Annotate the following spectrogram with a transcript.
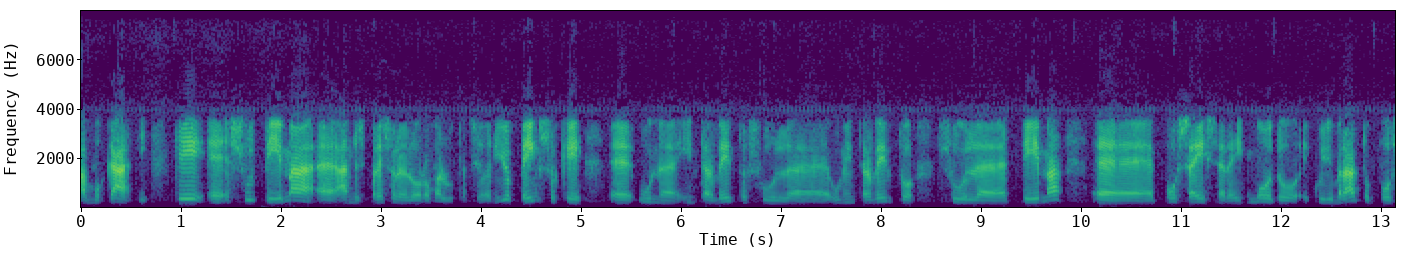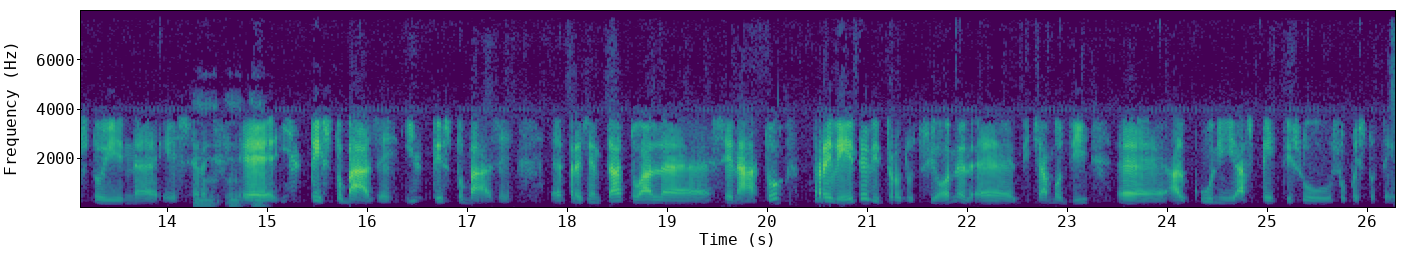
avvocati che eh, sul tema eh, hanno espresso le loro valutazioni. Io penso che un intervento sul, un intervento sul tema possa essere in modo equilibrato posto in essere. Mm, mm, mm. il testo base, il testo base eh, presentato al eh, Senato prevede l'introduzione eh, diciamo di eh, alcuni aspetti su, su, questo tema.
